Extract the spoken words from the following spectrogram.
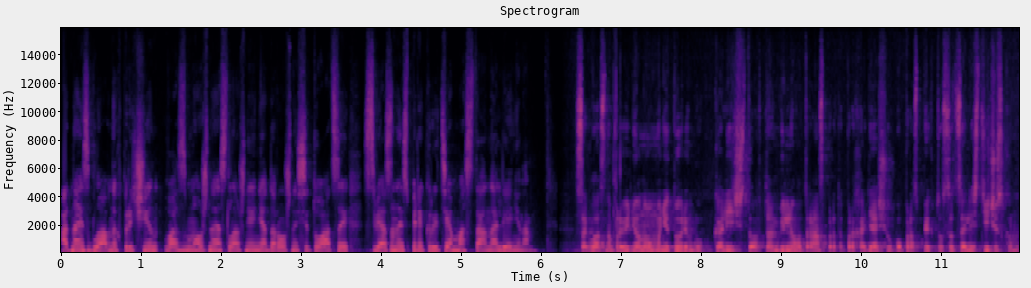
Одна из главных причин – возможное осложнение дорожной ситуации, связанной с перекрытием моста на Ленина. Согласно проведенному мониторингу, количество автомобильного транспорта, проходящего по проспекту Социалистическому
